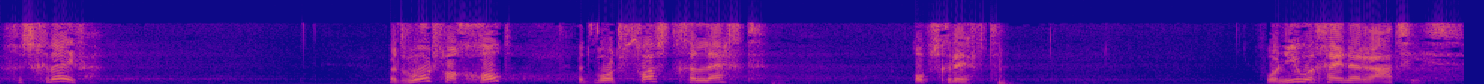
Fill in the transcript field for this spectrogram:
geschreven. Het woord van God, het wordt vastgelegd op schrift. Voor nieuwe generaties.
